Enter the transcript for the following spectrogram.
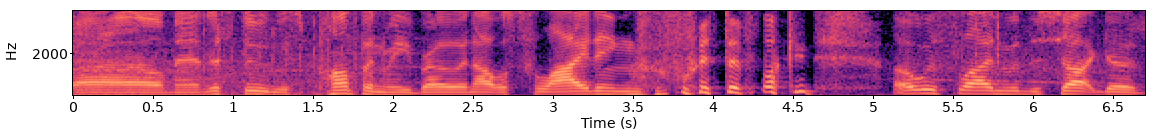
Wow, man, this dude was pumping me, bro, and I was sliding with the fucking, I was sliding with the shotgun.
